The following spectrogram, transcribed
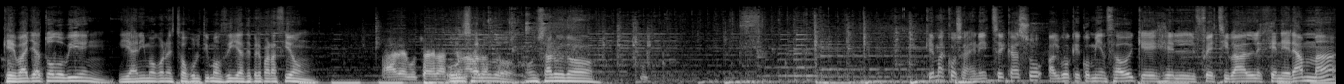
Que vaya todo bien y ánimo con estos últimos días de preparación. Vale, muchas gracias. Un saludo. Un saludo. ¿Qué más cosas? En este caso, algo que comienza hoy, que es el Festival Generama,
